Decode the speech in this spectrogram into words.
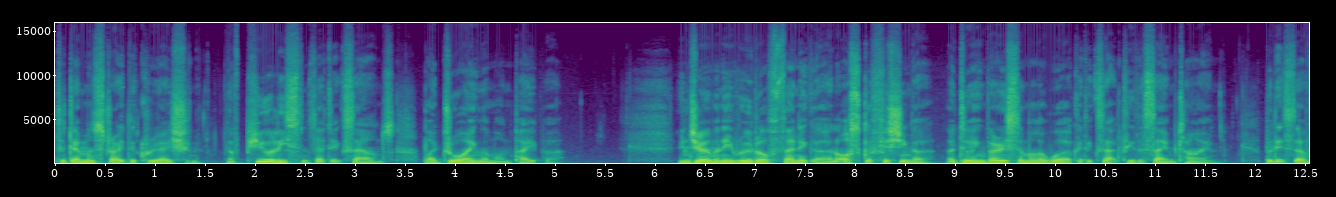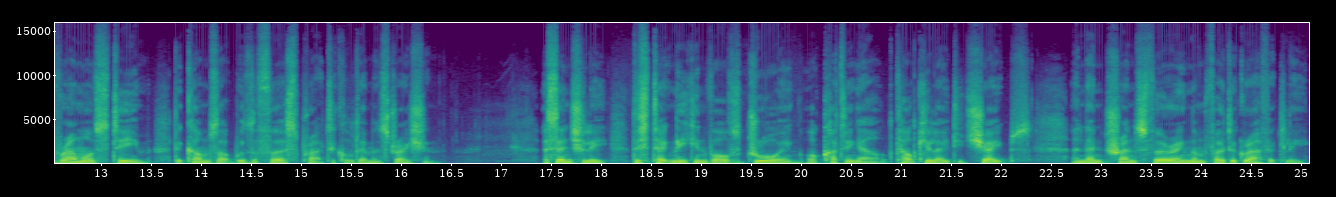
to demonstrate the creation of purely synthetic sounds by drawing them on paper. In Germany, Rudolf Pfenninger and Oskar Fischinger are doing very similar work at exactly the same time but it's Avramov's team that comes up with the first practical demonstration. Essentially, this technique involves drawing or cutting out calculated shapes and then transferring them photographically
